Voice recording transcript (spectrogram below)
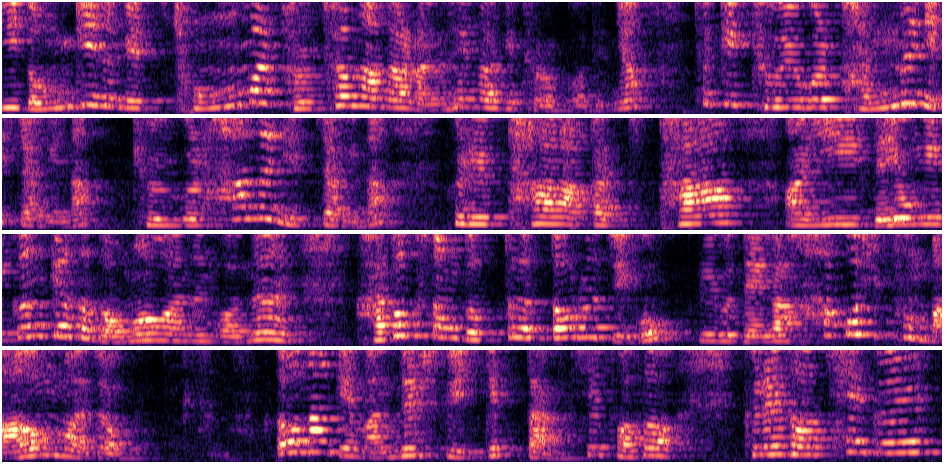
이 넘기는 게 정말 불편하다라는 생각이 들었거든요. 특히 교육을 받는 입장이나 교육을 하는 입장이나 그리고 다다이 내용이 끊겨서 넘어가는 거는 가독성도 떨어지고 그리고 내가 하고 싶은 마음마저 떠나게 만들 수 있겠다 싶어서 그래서 책을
